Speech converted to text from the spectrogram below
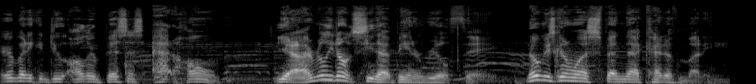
Everybody could do all their business at home. Yeah, I really don't see that being a real thing. Nobody's gonna want to spend that kind of money.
